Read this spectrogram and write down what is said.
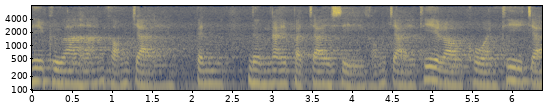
นี่คืออาหารของใจ เป็น หนึ่งในปัจจัยสี่ของใจที่เราควรที่จะ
